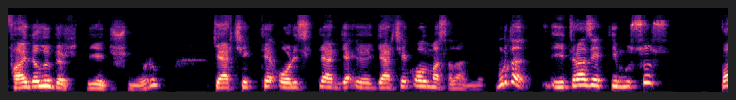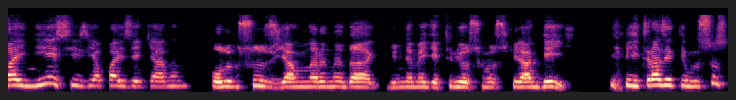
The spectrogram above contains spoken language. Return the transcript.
faydalıdır diye düşünüyorum gerçekte o riskler e, gerçek olmasalar bile. Burada itiraz ettiğim husus vay niye siz yapay zekanın olumsuz yanlarını da gündeme getiriyorsunuz filan değil. İtiraz ettiğim husus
